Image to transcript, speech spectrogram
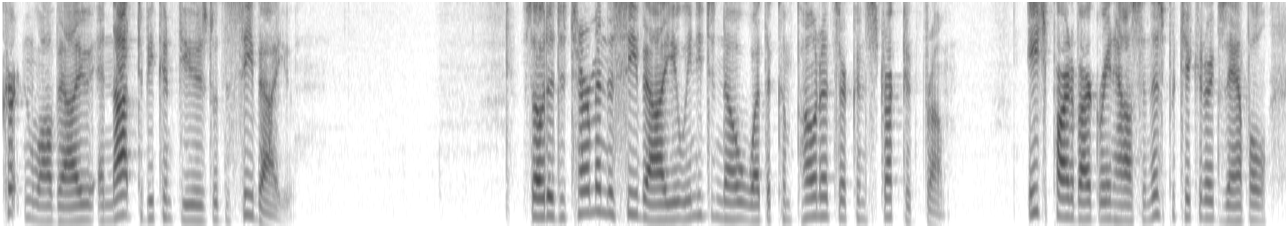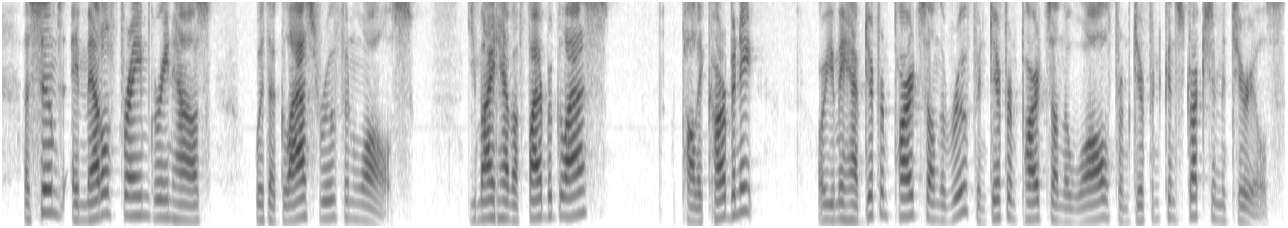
curtain wall value and not to be confused with the C value. So to determine the C value, we need to know what the components are constructed from. Each part of our greenhouse in this particular example assumes a metal frame greenhouse with a glass roof and walls. You might have a fiberglass, polycarbonate, or you may have different parts on the roof and different parts on the wall from different construction materials.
